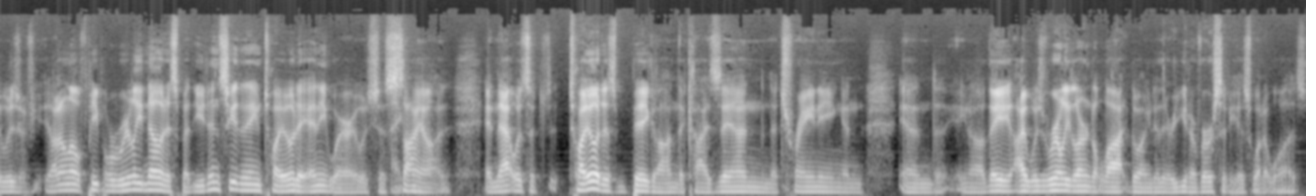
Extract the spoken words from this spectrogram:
was I don't know if people really noticed, but you didn't see the name Toyota anywhere. It was just Scion, and that was a, Toyota's big on the kaizen and the training, and and you know they I was really learned a lot going to their university is what it was.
